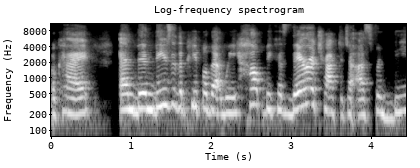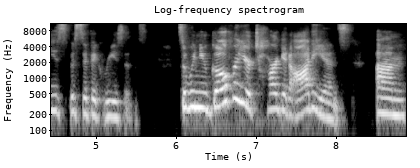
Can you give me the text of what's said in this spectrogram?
Okay. And then these are the people that we help because they're attracted to us for these specific reasons. So when you go for your target audience, um,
